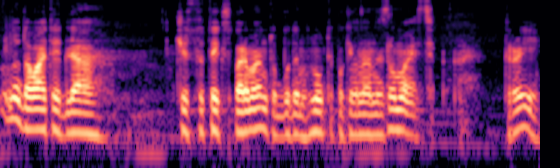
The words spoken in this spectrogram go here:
Ну, давайте для чистоти експерименту будемо гнути, поки вона не зламається. Три.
